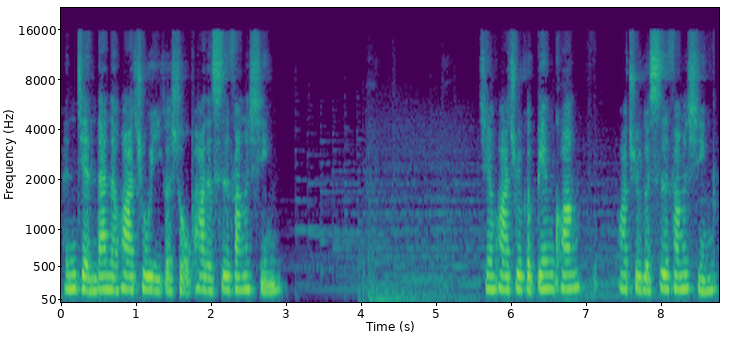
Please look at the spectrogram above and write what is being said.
很简单的画出一个手帕的四方形，先画出一个边框，画出一个四方形。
